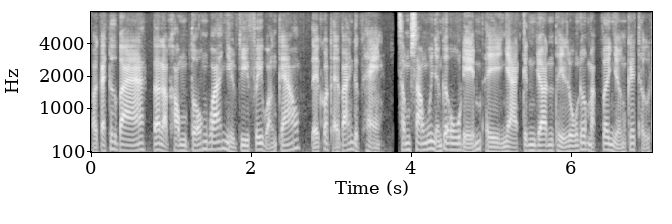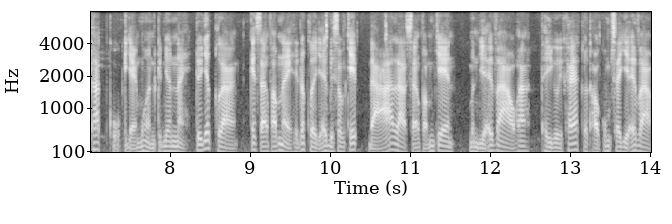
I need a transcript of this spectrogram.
Và cái thứ ba đó là không tốn quá nhiều chi phí quảng cáo để có thể bán được hàng song song với những cái ưu điểm thì nhà kinh doanh thì luôn đối mặt với những cái thử thách của cái dạng mô hình kinh doanh này. Thứ nhất là cái sản phẩm này thì rất là dễ bị sao chép, đã là sản phẩm trên mình dễ vào ha, thì người khác thì họ cũng sẽ dễ vào.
